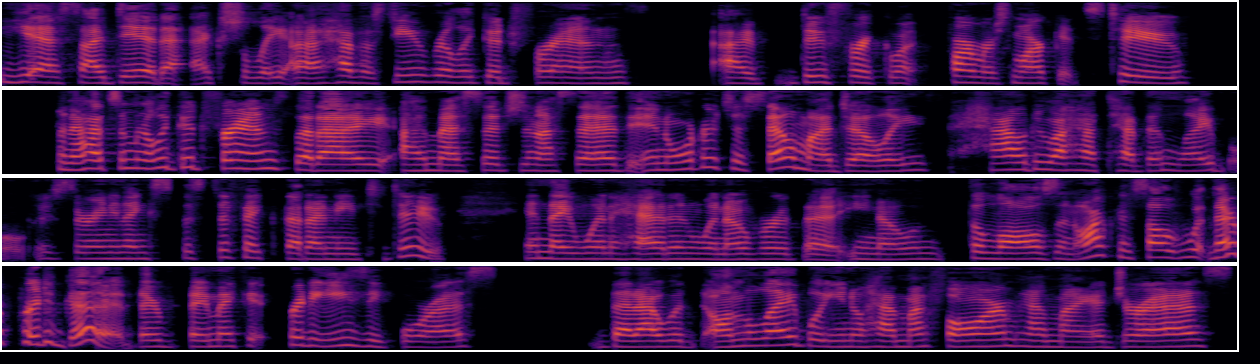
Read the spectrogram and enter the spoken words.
Yes, I did actually. I have a few really good friends. I do frequent farmers markets too. And I had some really good friends that I, I messaged and I said, in order to sell my jellies, how do I have to have them labeled? Is there anything specific that I need to do? And they went ahead and went over the, you know, the laws in Arkansas. They're pretty good. They they make it pretty easy for us that I would on the label, you know, have my farm, have my address,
